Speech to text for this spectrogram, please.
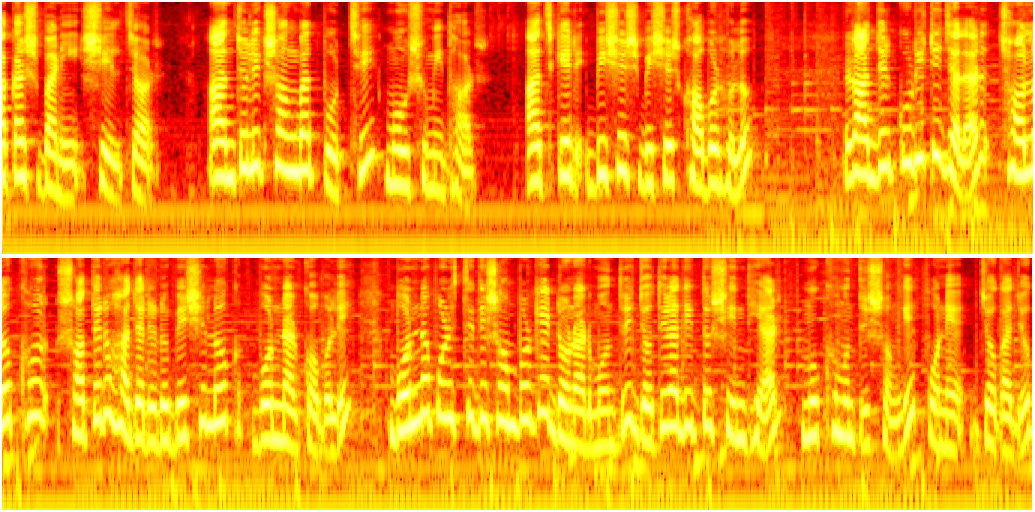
আকাশবাণী, শিলচর। আঞ্চলিক সংবাদ পড়ছি মৌসুমি ধর। আজকের বিশেষ বিশেষ খবর হল, রাজ্যের কুড়িটি জেলার ছ লক্ষ সতেরো হাজারেরও বেশি লোক বন্যার কবলে। বন্যা পরিস্থিতি সম্পর্কে ডোনার মন্ত্রী জ্যোতিরাদিত্য সিন্ধিয়ার মুখ্যমন্ত্রীর সঙ্গে ফোনে যোগাযোগ।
